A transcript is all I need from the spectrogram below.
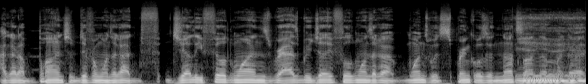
I got a bunch of different ones. I got f- jelly filled ones, raspberry jelly filled ones. I got ones with sprinkles and nuts on them. I got,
